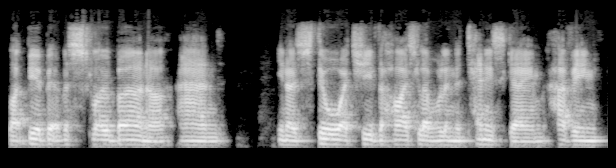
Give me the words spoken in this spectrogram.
like be a bit of a slow burner and you know still achieve the highest level in the tennis game, having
